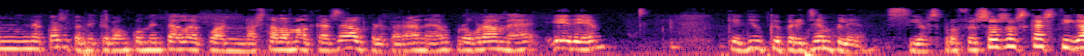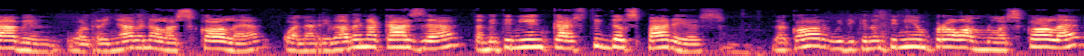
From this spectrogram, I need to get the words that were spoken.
una cosa també que vam comentar la- quan estàvem al casal preparant eh, el programa era que diu que, per exemple, si els professors els castigaven o els renyaven a l'escola, quan arribaven a casa també tenien càstig dels pares. d'acord? Vull dir que no en tenien prou amb l'escola,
